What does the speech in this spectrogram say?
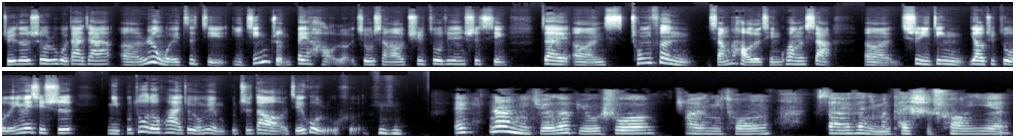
觉得说，如果大家呃认为自己已经准备好了，就想要去做这件事情，在嗯充分想好的情况下，呃是一定要去做的，因为其实你不做的话，就永远不知道结果如何。哎，那你觉得，比如说，嗯，你从三月份你们开始创业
